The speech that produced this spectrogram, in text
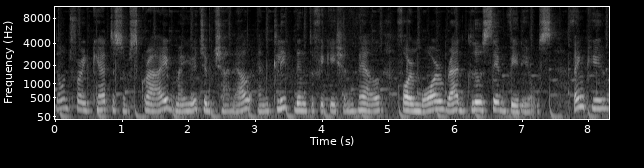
Don't forget to subscribe my YouTube channel and click the notification bell for more Radclusive videos. Thank you!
